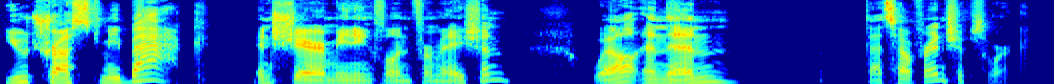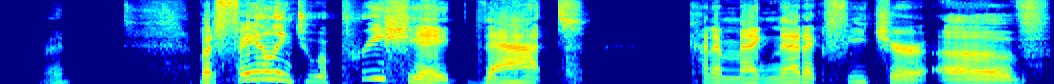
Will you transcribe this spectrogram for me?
you trust me back and share meaningful information. Well, and then that's how friendships work, right? But failing to appreciate that kind of magnetic feature of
